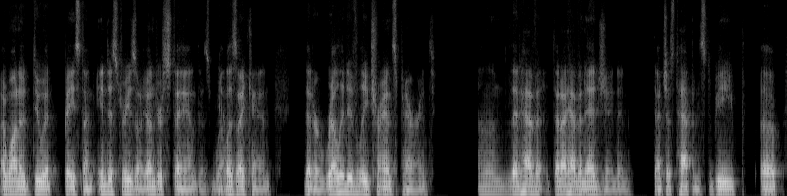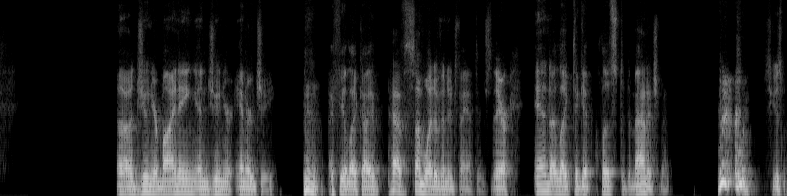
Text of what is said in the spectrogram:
I want to do it based on industries I understand as well yeah. as I can, that are relatively transparent, um, that have that I have an edge in, and that just happens to be uh, uh, junior mining and junior energy. I feel like I have somewhat of an advantage there, and I like to get close to the management. Excuse me.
